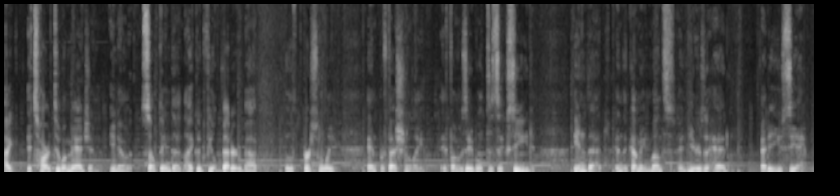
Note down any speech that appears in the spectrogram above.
I, it's hard to imagine, you know, something that I could feel better about, both personally and professionally, if I was able to succeed in that in the coming months and years ahead at AUCA.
